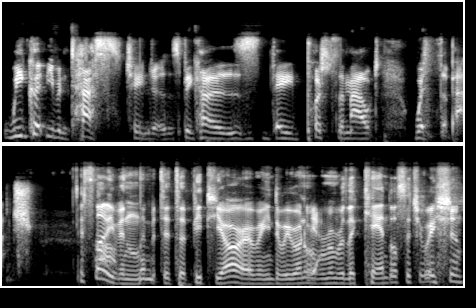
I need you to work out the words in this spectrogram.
we couldn't even test changes because they pushed them out with the patch. it's not Um, even limited to PTR. I mean, do we want to Yeah. remember the candle situation?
